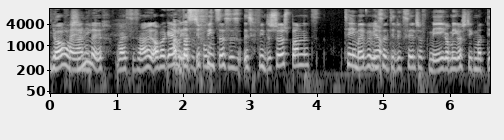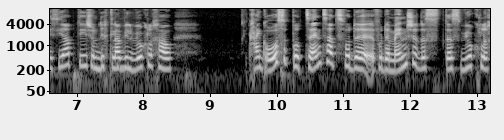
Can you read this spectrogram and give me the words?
Ja, wahrscheinlich. Ich weiß es auch nicht. Aber, gell, Aber es ich finde das, ist- ich finde das schon ein spannendes Thema, eben, weil Ja. es halt in der Gesellschaft mega, mega stigmatisiert ist. Und ich glaube, weil wirklich auch kein großer Prozentsatz von der, von den Menschen das, das wirklich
